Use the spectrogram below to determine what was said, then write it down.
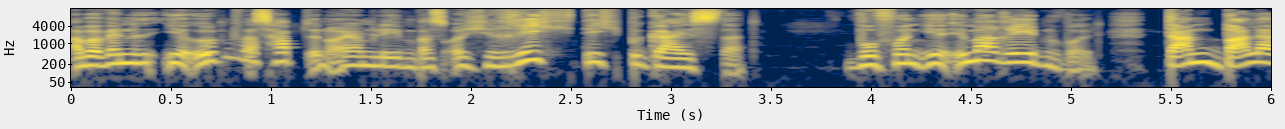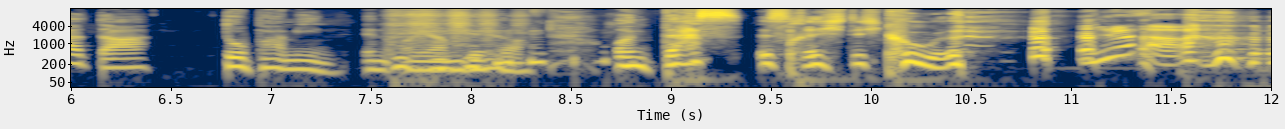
Aber wenn ihr irgendwas habt in eurem Leben, was euch richtig begeistert, wovon ihr immer reden wollt, dann ballert da Dopamin in eurem Gehirn. Und das ist richtig cool. Ja. Dann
